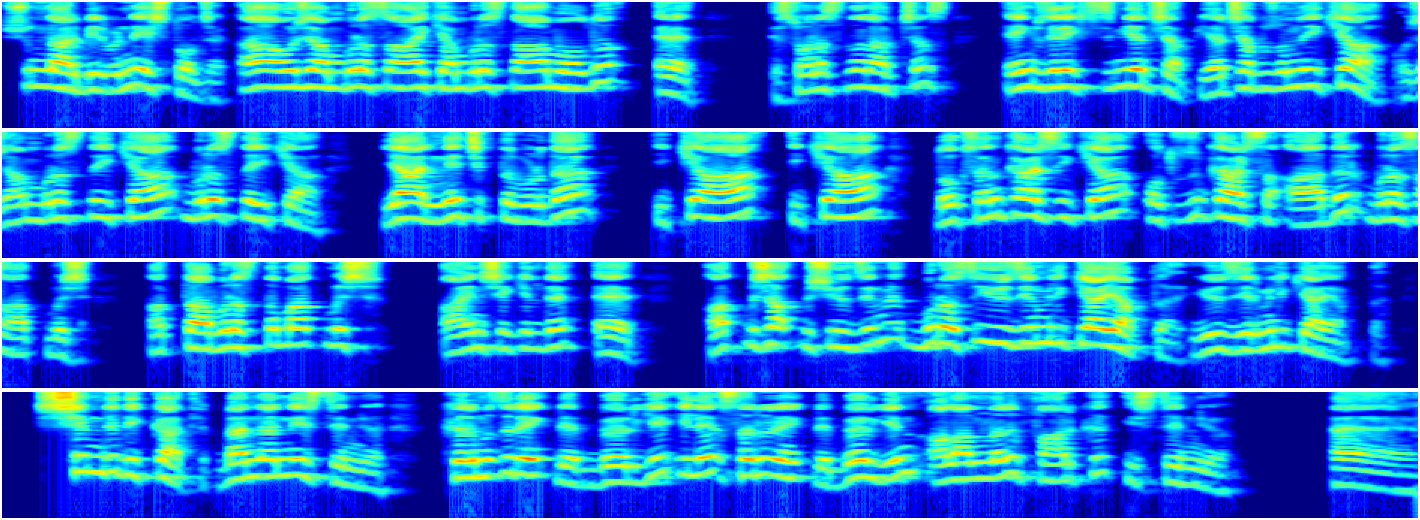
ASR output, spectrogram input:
Şunlar birbirine eşit olacak. Aa hocam burası A iken burası da A mı oldu? Evet. E sonrasında ne yapacağız? En güzel çizim yarıçap. Yarıçap uzunluğu 2A. Hocam burası da 2A. Burası da 2A. Yani ne çıktı burada? 2A, 2A. 90'ın karşısı 2A. 30'un karşısı A'dır. Burası 60. Hatta burası da mı 60? Aynı şekilde. Evet. 60, 60, 120. Burası 120'lik yay yaptı. 120'lik yay yaptı. Şimdi dikkat. Benden ne isteniyor? Kırmızı renkli bölge ile sarı renkli bölgenin alanları farkı isteniyor. He.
